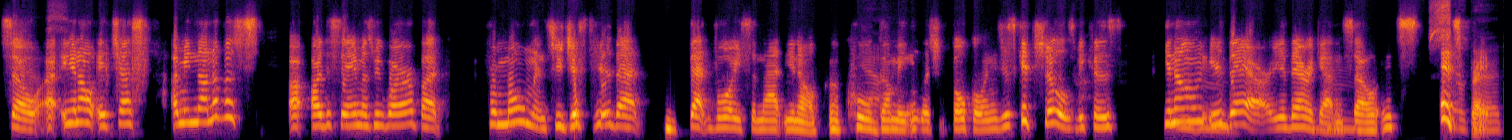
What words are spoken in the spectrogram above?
so uh, you know, it just. I mean, none of us are, are the same as we were, but for moments you just hear that that voice and that you know cool yeah. gummy English vocal, and you just get chills because you know mm-hmm. you're there, you're there again. Mm-hmm. So it's so it's great. Good.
